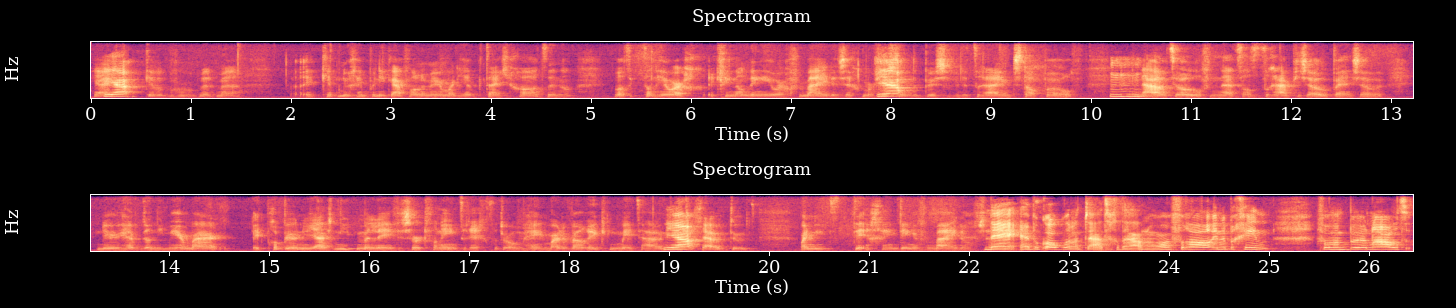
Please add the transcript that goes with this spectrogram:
Ja, Ja. Ik, ik heb het bijvoorbeeld met me. Ik heb nu geen paniekaanvallen meer, maar die heb ik een tijdje gehad. En dan, wat ik dan heel erg. Ik ging dan dingen heel erg vermijden, zeg maar. Zoals Ja. in de bus of in de trein stappen. Of Mhm. in de auto. Of net altijd raampjes open en zo. Nu heb ik dat niet meer. Maar ik probeer nu juist niet mijn leven soort van in te richten eromheen. Maar er wel rekening mee te houden. Ja. Wat jij ook doet. Maar niet geen dingen vermijden of zo. Nee, heb ik ook wel een tijd gedaan hoor. Vooral in het begin van mijn burn-out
